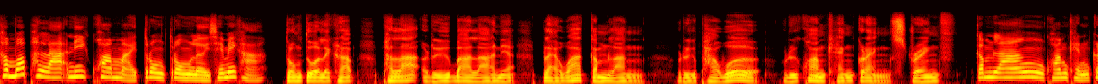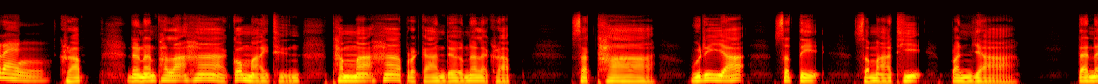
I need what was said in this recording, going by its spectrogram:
คำว่าพละนี่ความหมายตรงๆเลยใช่ไหมคะ ตรงตัวเลยครับ พละหรือบาลาเนี่ยแปลว่ากำลัง หรือ power หรือความแข็งแกร่ง strength กำลัง ความแข็งแกร่ง ครับ ดังนั้นพละห้าก็หมายถึง ธรรมะห้าประการเดิมนั่นแหละครับศรัทธา วิริยะ สติ สมาธิ ปัญญา แต่ใน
